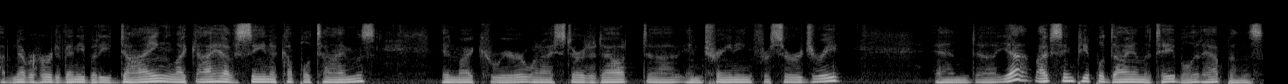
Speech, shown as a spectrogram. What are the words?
I've never heard of anybody dying like I have seen a couple times in my career when I started out uh, in training for surgery. And uh, yeah, I've seen people die on the table. It happens.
